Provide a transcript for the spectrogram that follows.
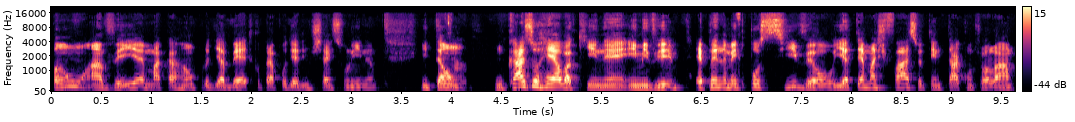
pão, aveia, macarrão para o diabético para poder administrar insulina. Então, um caso real aqui, né, MV, é plenamente possível e até mais fácil tentar controlar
